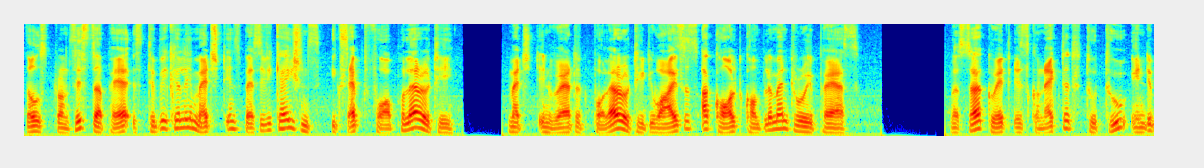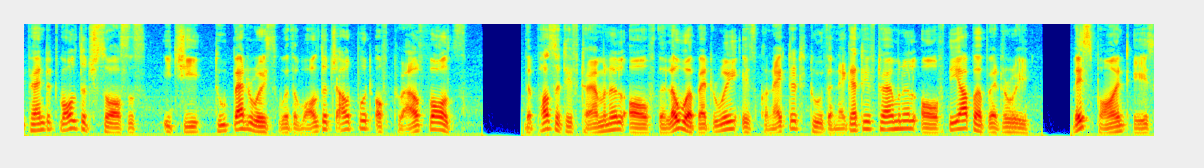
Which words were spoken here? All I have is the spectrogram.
Those transistor pair is typically matched in specifications, except for polarity. Matched inverted polarity devices are called complementary pairs. The circuit is connected to two independent voltage sources, e.g. two batteries with a voltage output of 12V. The positive terminal of the lower battery is connected to the negative terminal of the upper battery. This point is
